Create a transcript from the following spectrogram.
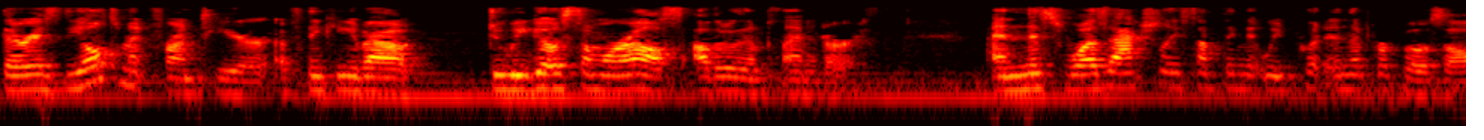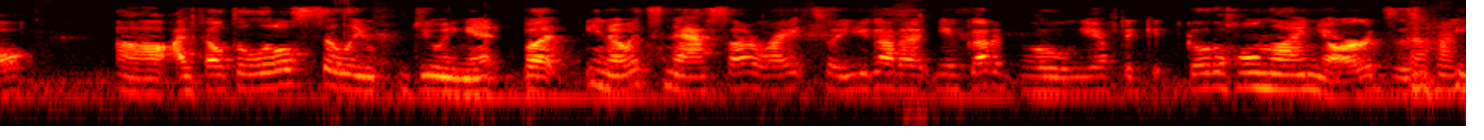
there is the ultimate frontier of thinking about do we go somewhere else other than planet earth and this was actually something that we put in the proposal uh, I felt a little silly doing it, but you know it's NASA, right? So you gotta you've got to go. You have to get, go the whole nine yards, as uh-huh.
